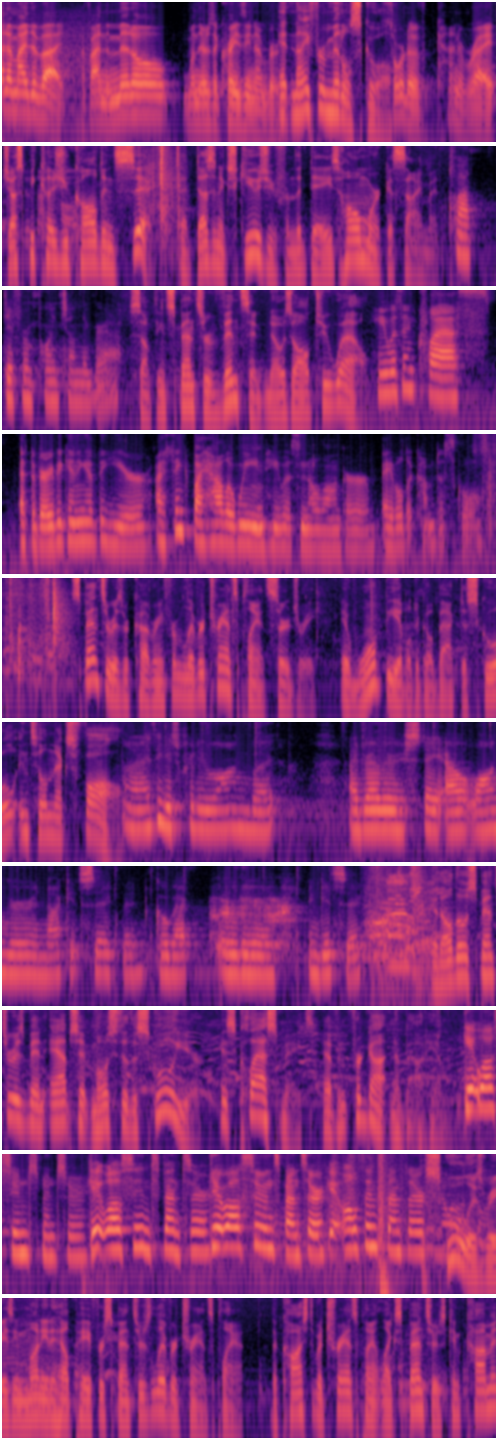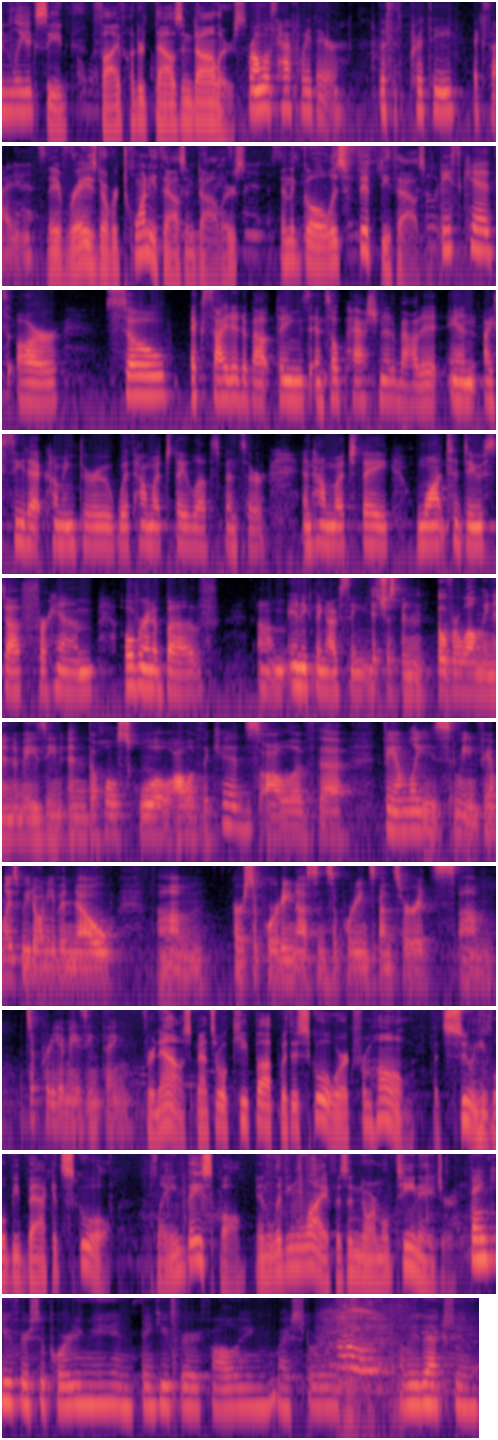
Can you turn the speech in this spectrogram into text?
add and I divide. I find the middle when there's a crazy number. At Knifer Middle School, sort of, kind of right. just because you called in sick, that doesn't excuse you from the day's homework assignment. Plot different points on the graph. Something Spencer Vincent knows all too well. He was in class at the very beginning of the year. I think by Halloween he was no longer able to come to school. Spencer is recovering from liver transplant surgery. It won't be able to go back to school until next fall. Uh, I think it's pretty long, but I'd rather stay out longer and not get sick than go back earlier and get sick. And although Spencer has been absent most of the school year, his classmates haven't forgotten about him. Get well soon, Spencer. Get well soon, Spencer. Get well soon, Spencer. Get well soon, Spencer. The school is raising money to help pay for Spencer's liver transplant. The cost of a transplant like Spencer's can commonly exceed $500,000. We're almost halfway there. This is pretty exciting. They have raised over $20,000 and the goal is 50,000. These kids are so excited about things and so passionate about it and I see that coming through with how much they love Spencer and how much they want to do stuff for him over and above um, anything I've seen. It's just been overwhelming and amazing. And the whole school, all of the kids, all of the families, I mean, families we don't even know um, are supporting us and supporting Spencer. It's, um, it's a pretty amazing thing. For now, Spencer will keep up with his schoolwork from home, but soon he will be back at school, playing baseball and living life as a normal teenager. Thank you for supporting me and thank you for following my story. I'll be back soon.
